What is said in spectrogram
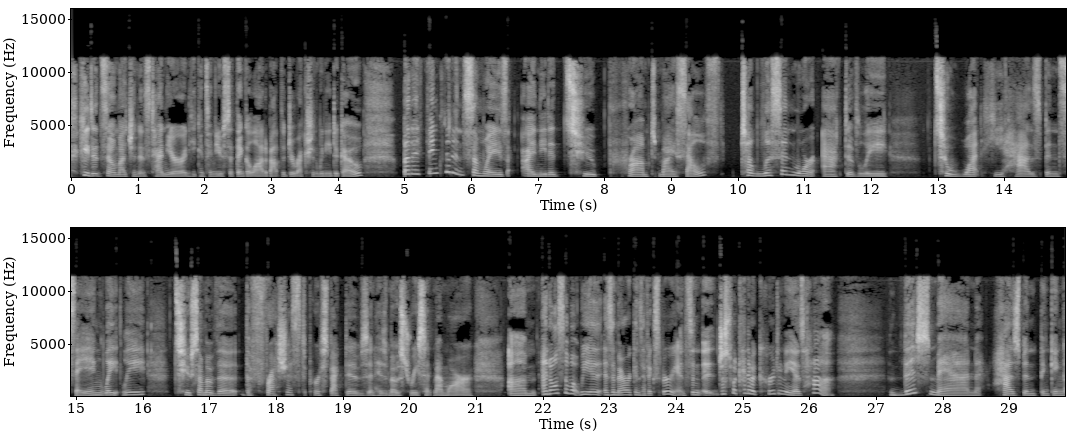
he did so much in his tenure, and he continues to think a lot about the direction we need to go. But I think that in some ways, I needed to prompt myself to listen more actively to what he has been saying lately, to some of the the freshest perspectives in his most recent memoir, um, and also what we as Americans have experienced. And just what kind of occurred to me is, huh. This man has been thinking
